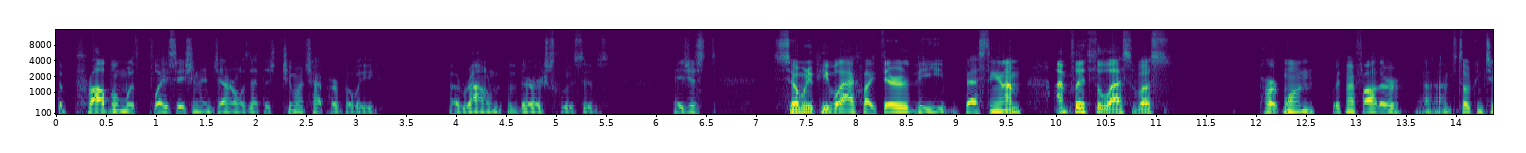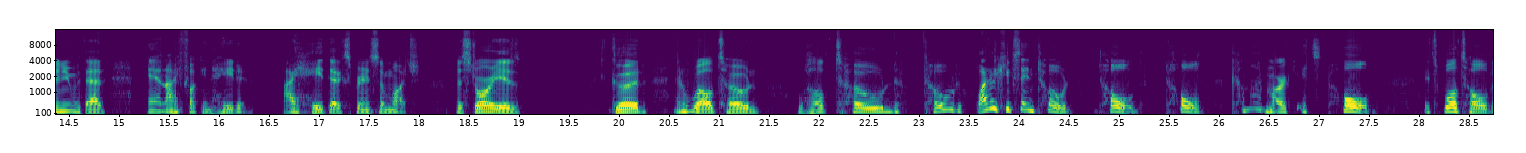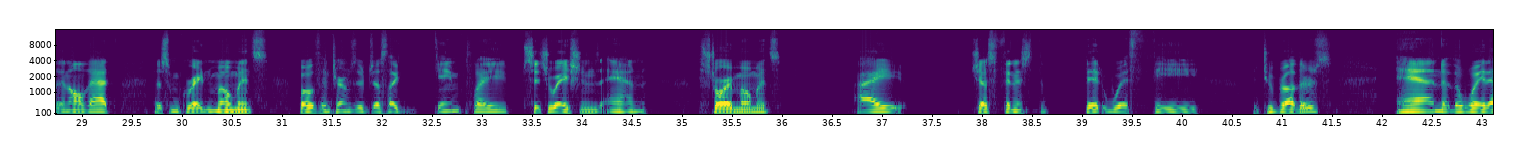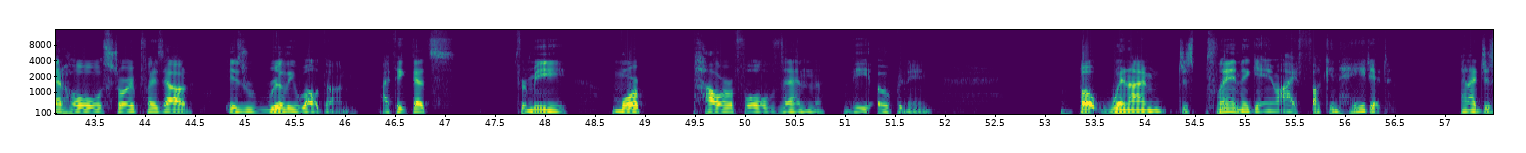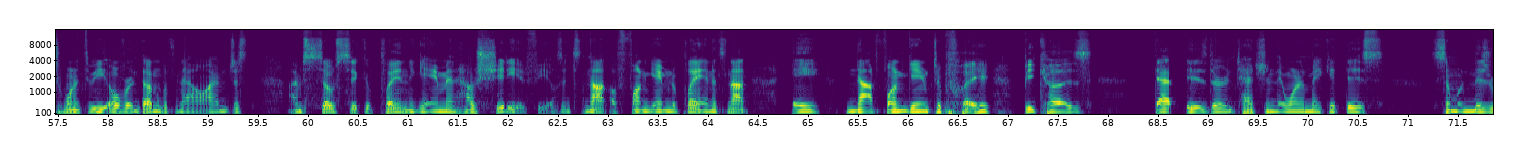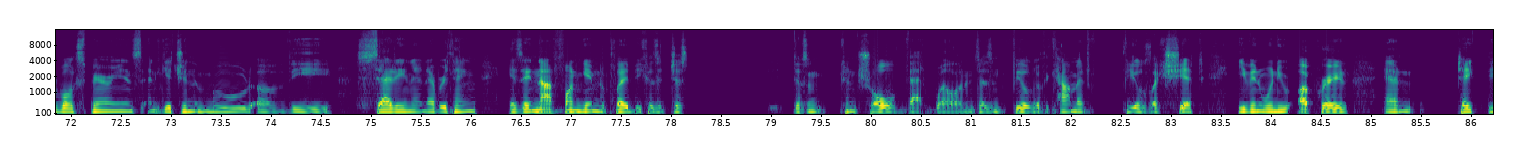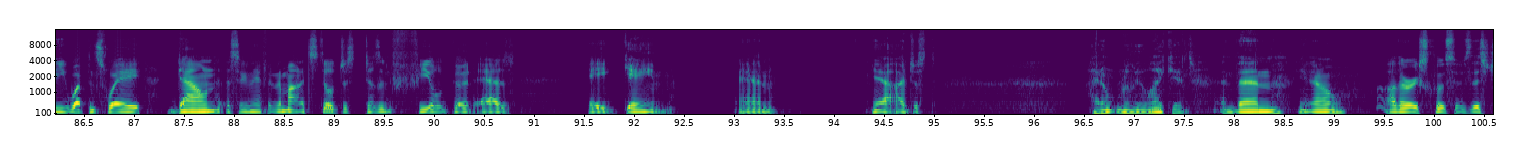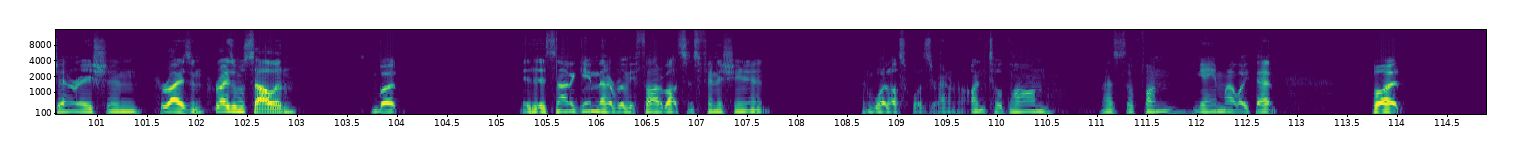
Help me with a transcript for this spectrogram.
the problem with PlayStation in general is that there's too much hyperbole around their exclusives. They just so many people act like they're the best thing, and I'm I'm playing through The Last of Us Part One with my father. Uh, I'm still continuing with that, and I fucking hate it. I hate that experience so much. The story is good and well told. Well told. Told? Why do I keep saying told? Told. Told. Come on, Mark. It's told. It's well told and all that. There's some great moments, both in terms of just like gameplay situations and story moments. I just finished the bit with the the two brothers, and the way that whole story plays out is really well done. I think that's for me more powerful than the opening. But when I'm just playing the game, I fucking hate it. And I just want it to be over and done with now. I'm just I'm so sick of playing the game and how shitty it feels. It's not a fun game to play and it's not a not fun game to play because that is their intention. They want to make it this somewhat miserable experience and get you in the mood of the setting and everything. Is a not fun game to play because it just doesn't control that well and it doesn't feel good. The combat feels like shit. Even when you upgrade and take the weapon sway down a significant amount, it still just doesn't feel good as a game. And yeah, I just I don't really like it. And then, you know, other exclusives this generation, Horizon. Horizon was solid, but it's not a game that I've really thought about since finishing it. And what else was there? I don't know. Until Dawn. That's a fun game. I like that. But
